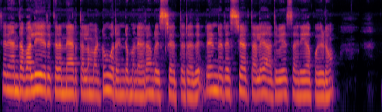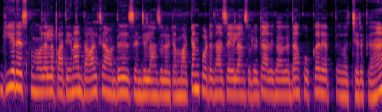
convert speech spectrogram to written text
சரி அந்த வலி இருக்கிற நேரத்தில் மட்டும் ஒரு ரெண்டு மணி நேரம் ரெஸ்ட் எடுத்துறது. ரெண்டு ரெஸ்ட் எடுத்தாலே அதுவே சரியாக போயிடும். கீ ரைஸ்க்கு முதல்ல பார்த்தீங்கன்னா தால்ச்சா வந்து செஞ்சிடலாம்னு சொல்லிட்டு மட்டன் போட்டு தான் செய்யலாம்னு சொல்லிட்டு அதுக்காக தான் குக்கர் எடுத்து வச்சுருக்கேன்.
